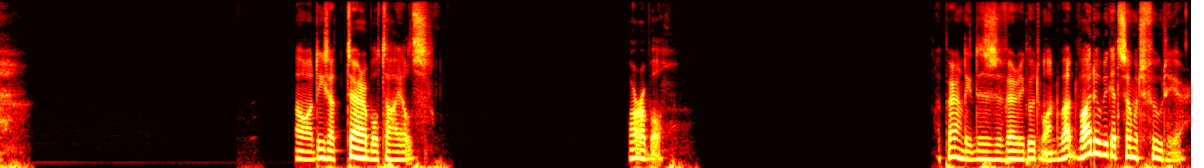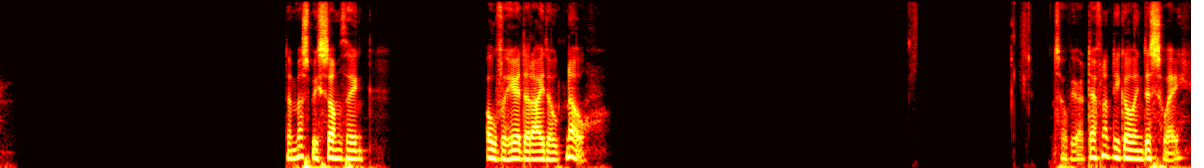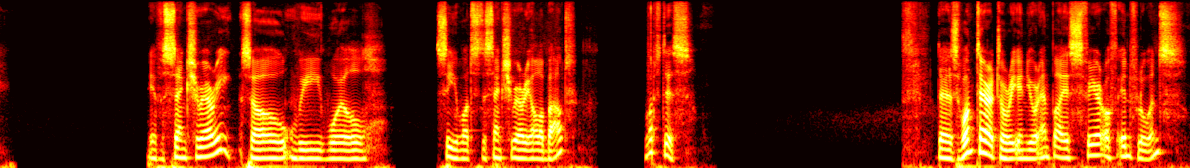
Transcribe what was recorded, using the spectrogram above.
Oh, these are terrible tiles. Horrible. Apparently this is a very good one. But why do we get so much food here? There must be something over here that I don't know. So we are definitely going this way. We have a sanctuary, so we will see what's the sanctuary all about. What's this? There's one territory in your empire's sphere of influence.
